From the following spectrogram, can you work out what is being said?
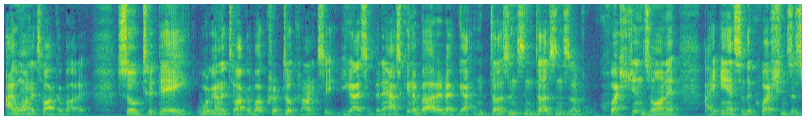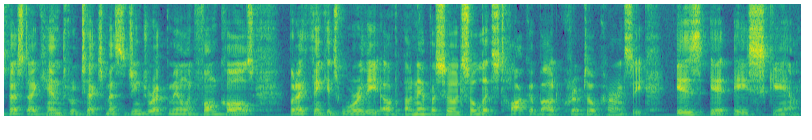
I want to talk about it. So today we're going to talk about cryptocurrency. You guys have been asking about it. I've gotten dozens and dozens of questions on it. I answer the questions as best I can through text messaging, direct mail, and phone calls, but I think it's worthy of an episode. So let's talk about cryptocurrency. Is it a scam?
